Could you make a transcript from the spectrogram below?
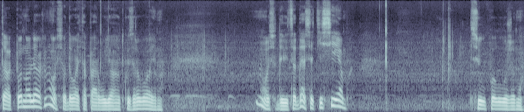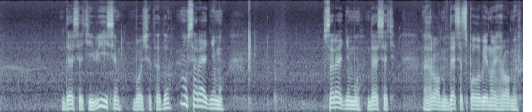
Так, по нулях, ну все, давайте перву ягодку зриваємо. Ну, ось дивіться, 10,7. Цю положимо. 10,8, бачите, да? Ну, в середньому. В середньому 10 грамів, 10,5 грамів.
